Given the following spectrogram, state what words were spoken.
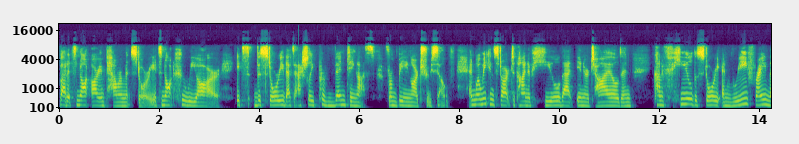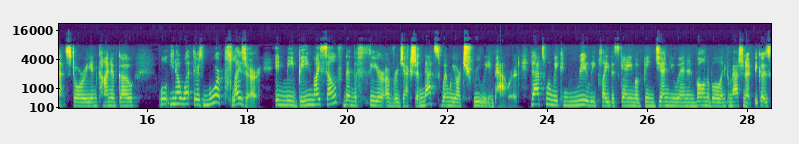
but it's not our empowerment story. It's not who we are. It's the story that's actually preventing us from being our true self. And when we can start to kind of heal that inner child and kind of heal the story and reframe that story and kind of go, well, you know what? There's more pleasure in me being myself than the fear of rejection. That's when we are truly empowered. That's when we can really play this game of being genuine and vulnerable and compassionate because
